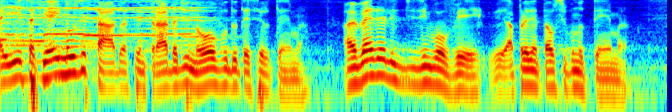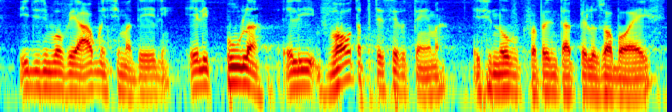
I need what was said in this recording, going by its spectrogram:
Aí isso aqui é inusitado, essa entrada de novo do terceiro tema. Ao invés dele desenvolver, apresentar o segundo tema e desenvolver algo em cima dele, ele pula, ele volta para o terceiro tema, esse novo que foi apresentado pelos oboés,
